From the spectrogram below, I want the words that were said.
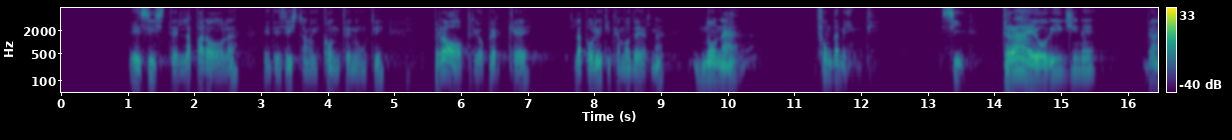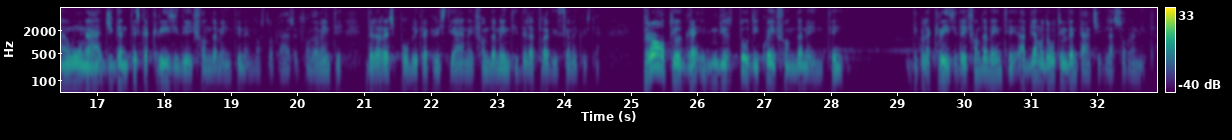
Esiste la parola ed esistono i contenuti proprio perché la politica moderna non ha fondamenti, si trae origine da una gigantesca crisi dei fondamenti, nel nostro caso i fondamenti della res pubblica cristiana, i fondamenti della tradizione cristiana. Proprio in virtù di quei fondamenti, di quella crisi dei fondamenti, abbiamo dovuto inventarci la sovranità.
